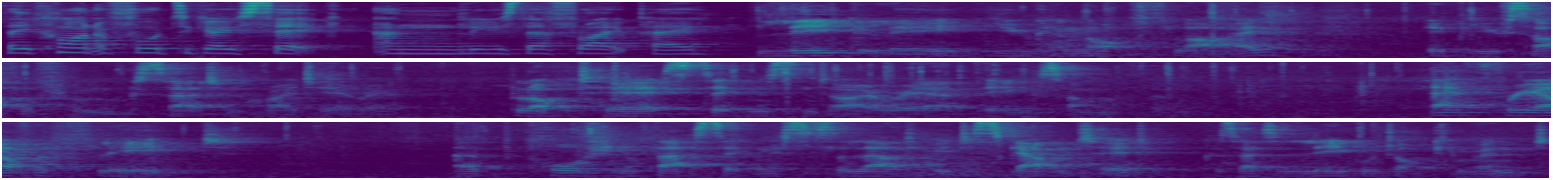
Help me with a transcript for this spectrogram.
They can't afford to go sick and lose their flight pay. Legally, you cannot fly if you suffer from certain criteria. Blocked here, sickness and diarrhea being some of them. Every other fleet, a portion of that sickness is allowed to be discounted because there's a legal document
